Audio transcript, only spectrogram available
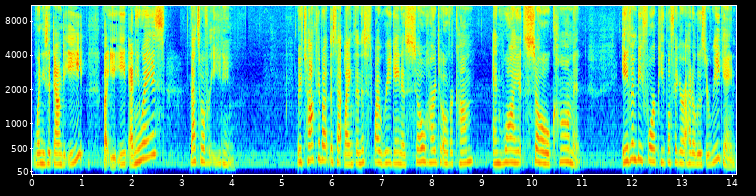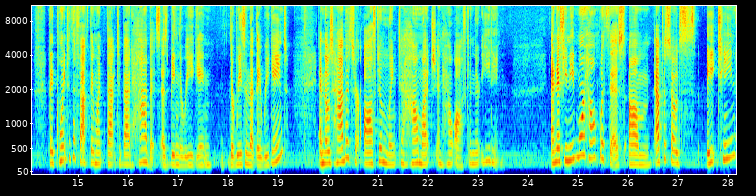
when you sit down to eat, but you eat anyways. That's overeating. We've talked about this at length, and this is why regain is so hard to overcome and why it's so common. Even before people figure out how to lose or regain, they point to the fact they went back to bad habits as being the regain, the reason that they regained. And those habits are often linked to how much and how often they're eating. And if you need more help with this, um, episodes 18,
